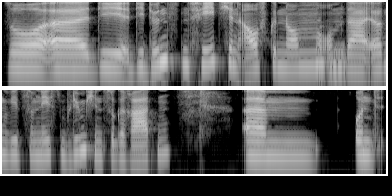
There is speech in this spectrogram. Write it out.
so äh, die, die dünnsten Fädchen aufgenommen, mhm. um da irgendwie zum nächsten Blümchen zu geraten. Ähm, und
